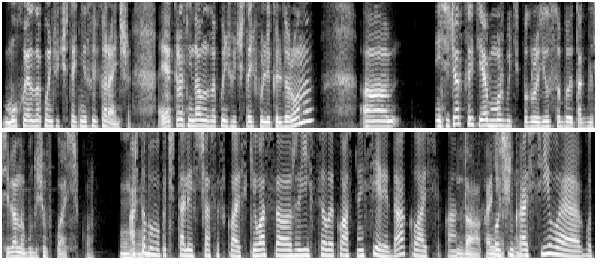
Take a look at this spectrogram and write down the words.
Муху я закончу читать несколько раньше. Я как раз недавно закончил читать Фули Кальдерона. А, И сейчас, кстати, я может быть, погрузился бы так для себя на будущем в классику. А что бы вы почитали сейчас из классики? У вас а, же есть целая классная серия, да, классика? Да, конечно. Очень красивая. Вот,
